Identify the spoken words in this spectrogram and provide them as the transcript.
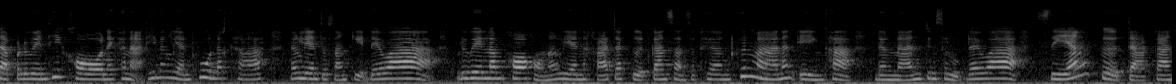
จับบริเวณที่คอในขณะที่นักเรียนพูดนะคะ นักเรียนจะสังเกตได้ว่า บริเวณลำคอของนักเรียนนะคะ จะเกิดการสั่นสะเทือนขึ้นมานั่นเองค่ะ ดังนั้นจึงสรุปได้ว่า เสียงเกิดจากการ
